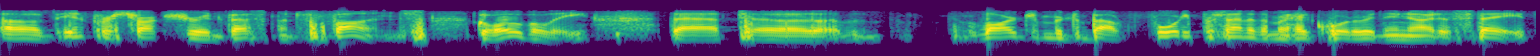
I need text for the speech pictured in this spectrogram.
of infrastructure investment funds globally that uh, large, about 40% of them are headquartered in the United States,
